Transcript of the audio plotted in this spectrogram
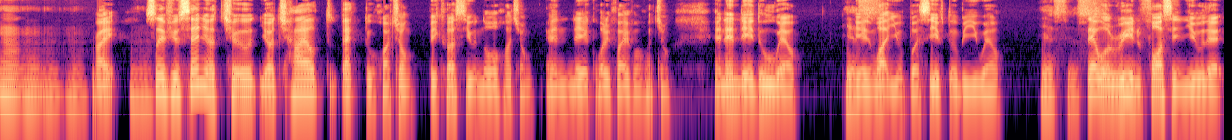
Mm, mm, mm, mm. right? Mhm. So if you send your child your child back to Hwa Chong because you know Hwa Chong and they qualify for Hwa Chong, and then they do well Yes. in what you perceive to be well, Yes, yes. that will reinforce in you that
